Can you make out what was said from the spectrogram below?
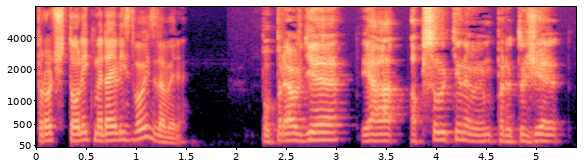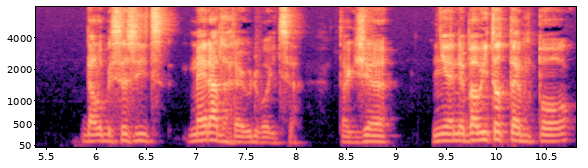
Proč tolik medailí z dvojic, Davide? Popravdě já absolutně nevím, protože dalo by se říct, nerad hraju dvojice. Takže mě nebaví to tempo,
